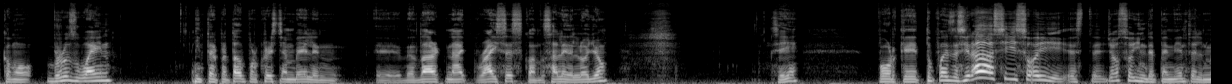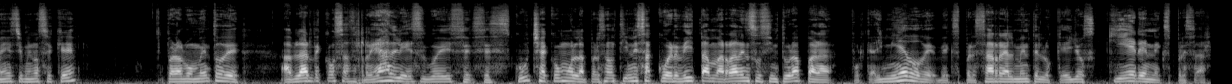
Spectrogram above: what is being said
como Bruce Wayne interpretado por Christian Bale en eh, The Dark Knight Rises, cuando sale del hoyo. ¿Sí? Porque tú puedes decir, ah, sí, soy, este, yo soy independiente del mainstream y no sé qué. Pero al momento de hablar de cosas reales, güey, se, se escucha como la persona tiene esa cuerdita amarrada en su cintura para, porque hay miedo de, de expresar realmente lo que ellos quieren expresar.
